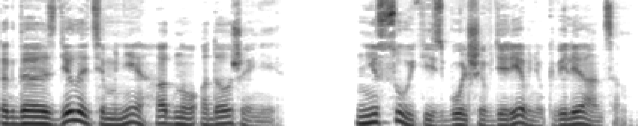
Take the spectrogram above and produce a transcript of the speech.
Тогда сделайте мне одно одолжение. Не суйтесь больше в деревню к велианцам.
